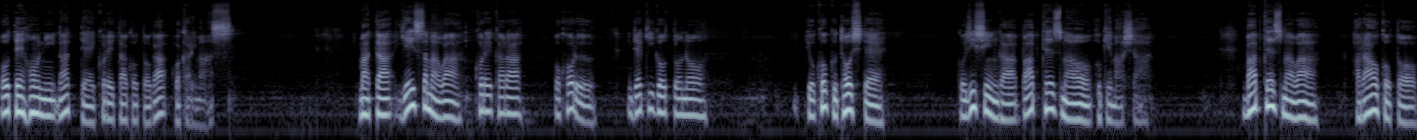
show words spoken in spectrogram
お手本になってくれたことがわかります。また、イエス様はこれから起こる出来事の予告としてご自身がバプテスマを受けました。バプテスマは洗うこと、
